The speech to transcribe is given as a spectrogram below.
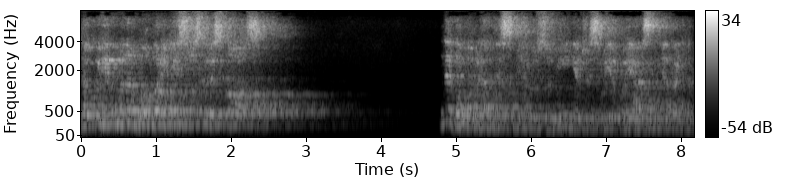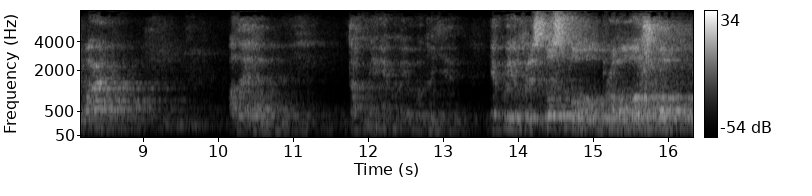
такою, як нам говорить Ісус Христос. Не домовляти своє розуміння чи своє пояснення, трактування, але такою, якою вона є, якою Христос проголошував,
